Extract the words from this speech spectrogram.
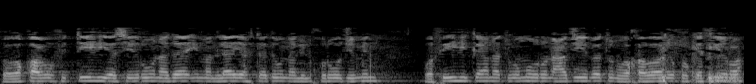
فوقعوا في التيه يسيرون دائما لا يهتدون للخروج منه وفيه كانت أمور عجيبة وخوارق كثيرة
